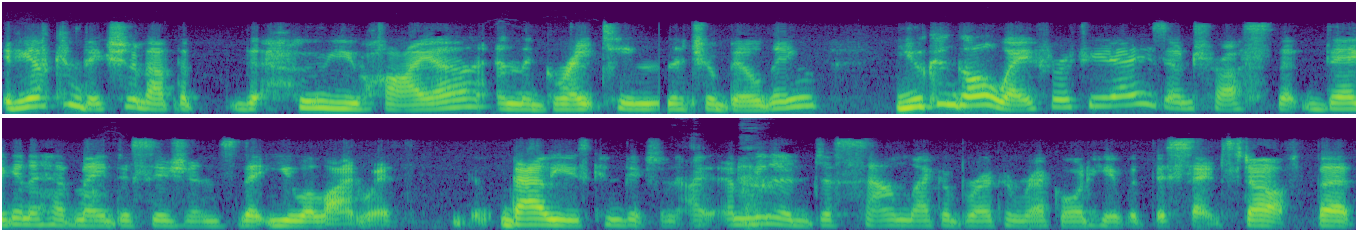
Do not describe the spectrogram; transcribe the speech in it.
if you have conviction about the, the who you hire and the great team that you're building you can go away for a few days and trust that they're going to have made decisions that you align with values conviction I, i'm going to just sound like a broken record here with this same stuff but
